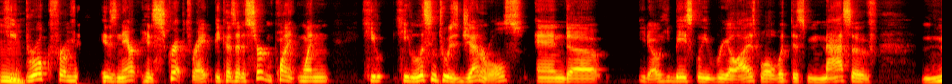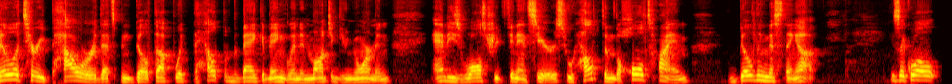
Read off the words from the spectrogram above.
mm. he broke from his his, narr- his script, right? Because at a certain point, when he he listened to his generals, and uh, you know, he basically realized, well, with this massive military power that's been built up with the help of the Bank of England and Montagu Norman and these Wall Street financiers who helped him the whole time building this thing up. He's like, well,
